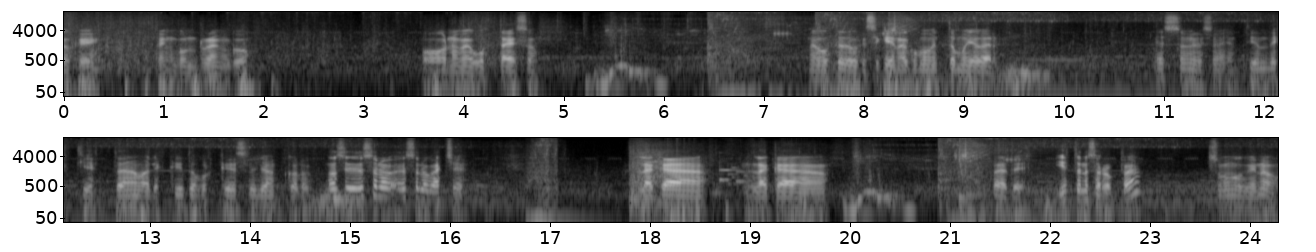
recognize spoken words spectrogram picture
Ok, tengo un rango. Oh, no me gusta eso. Me gusta porque sé que en algún momento me voy a ver. Eso, eso, entiendes que está mal escrito porque eso ya en color. No, sí, eso lo, eso lo caché. La K. La K. Espérate, ¿y esto no se rompe? Supongo que no.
